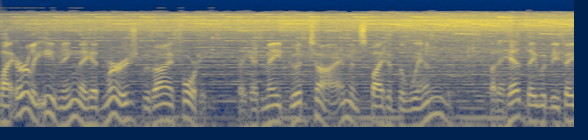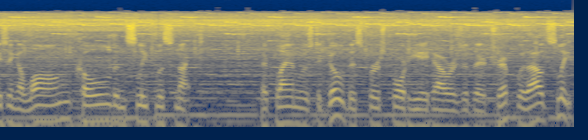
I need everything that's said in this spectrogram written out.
By early evening, they had merged with I 40. They had made good time in spite of the wind, but ahead they would be facing a long, cold, and sleepless night. Their plan was to go this first 48 hours of their trip without sleep,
